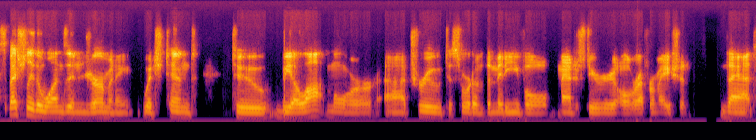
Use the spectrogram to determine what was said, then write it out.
especially the ones in Germany, which tend to be a lot more uh, true to sort of the medieval magisterial Reformation, that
